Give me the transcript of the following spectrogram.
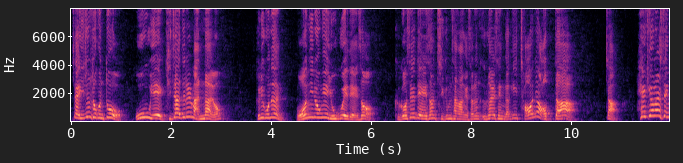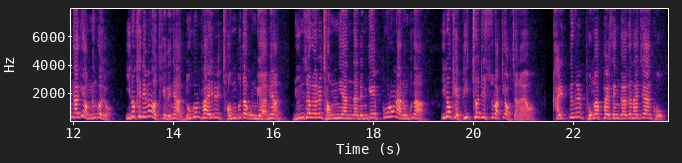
자, 이준석은 또 오후에 기자들을 만나요. 그리고는 원희룡의 요구에 대해서 그것에 대해선 지금 상황에서는 응할 생각이 전혀 없다. 자, 해결할 생각이 없는 거죠. 이렇게 되면 어떻게 되냐? 녹음 파일을 전부 다 공개하면 윤석열을 정리한다는 게 뽀록 나는구나. 이렇게 비춰질 수밖에 없잖아요. 갈등을 봉합할 생각은 하지 않고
